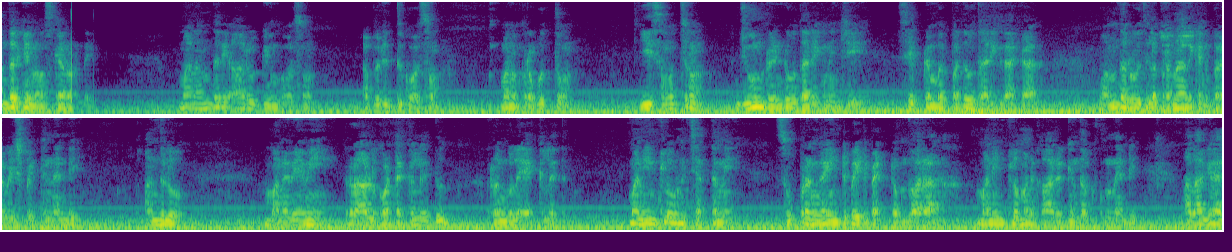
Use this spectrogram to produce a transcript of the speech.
అందరికీ నమస్కారం అండి. మనందరి ఆరోగ్యం కోసం అభివృద్ధి కోసం మన ప్రభుత్వం ఈ సంవత్సరం జూన్ రెండవ తారీఖు నుంచి సెప్టెంబర్ పదవ తారీఖు దాకా వంద రోజుల ప్రణాళికను ప్రవేశపెట్టిందండి. అందులో మనమేమి రాళ్ళు కొట్టక్కర్లేదు రంగులు ఎక్కలేదు మన ఇంట్లో ఉన్న చెత్తని శుభ్రంగా ఇంటి బయట పెట్టడం ద్వారా మన ఇంట్లో మనకు ఆరోగ్యం దక్కుతుందండి. అలాగే ఆ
